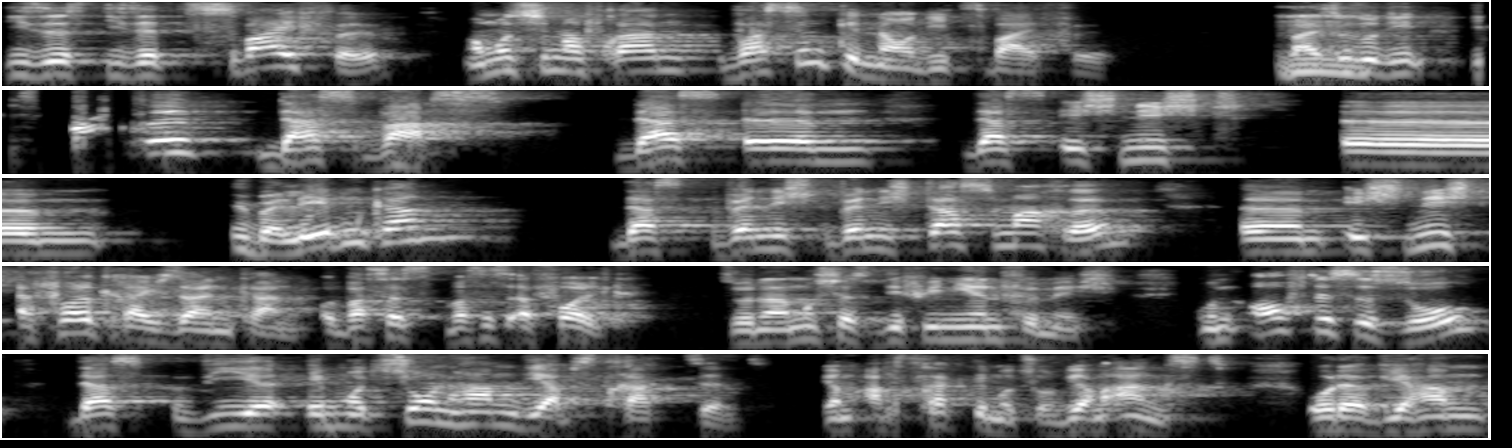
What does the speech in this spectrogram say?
dieses, diese Zweifel, man muss sich mal fragen, was sind genau die Zweifel? Mhm. Weißt du, so die, die, Zweifel, das was? Dass, ähm, dass ich nicht ähm, überleben kann, dass wenn ich, wenn ich das mache, ähm, ich nicht erfolgreich sein kann. Und was ist, was ist Erfolg? So, dann muss ich das definieren für mich. Und oft ist es so, dass wir Emotionen haben, die abstrakt sind. Wir haben abstrakte Emotionen, wir haben Angst oder wir haben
